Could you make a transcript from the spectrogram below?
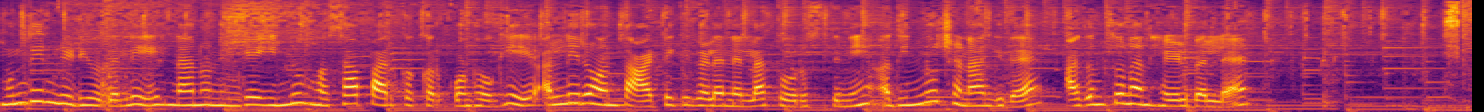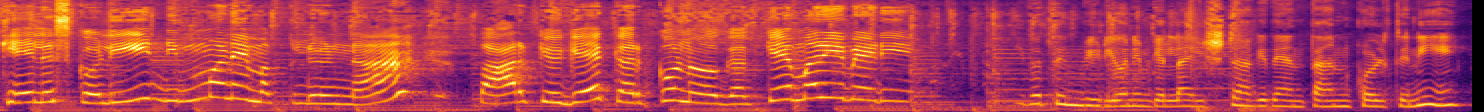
ಮುಂದಿನ ವಿಡಿಯೋದಲ್ಲಿ ನಾನು ನಿಮಗೆ ಇನ್ನೂ ಹೊಸ ಪಾರ್ಕ್ ಕರ್ಕೊಂಡು ಹೋಗಿ ಅಲ್ಲಿರುವಂಥ ಆಟಿಕೆಗಳನ್ನೆಲ್ಲ ತೋರಿಸ್ತೀನಿ. ಅದು ಇನ್ನೂ ಚೆನ್ನಾಗಿದೆ. ಅದಂತೂ ನಾನು ಹೇಳಬಲ್ಲೆ. ಕೇಳಿಸ್ಕೊಳ್ಳಿ ನಿಮ್ಮನೆ ಮಕ್ಕಳನ್ನ ಪಾರ್ಕ್ಗೆ ಕರ್ಕೊಂಡು ಹೋಗೋಕ್ಕೆ ಮರಿಬೇಡಿ. ಇವತ್ತಿನ ವಿಡಿಯೋ ನಿಮಗೆಲ್ಲ ಇಷ್ಟ ಆಗಿದೆ ಅಂತ ಅಂದ್ಕೊಳ್ತೀನಿ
